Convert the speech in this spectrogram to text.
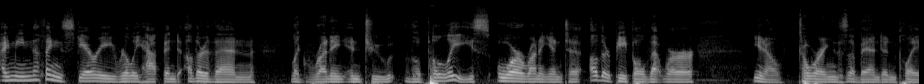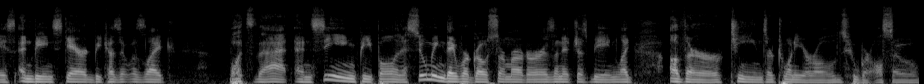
I mean, nothing scary really happened other than like running into the police or running into other people that were, you know, touring this abandoned place and being scared because it was like, what's that? And seeing people and assuming they were ghosts or murderers and it just being like other teens or 20 year olds who were also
